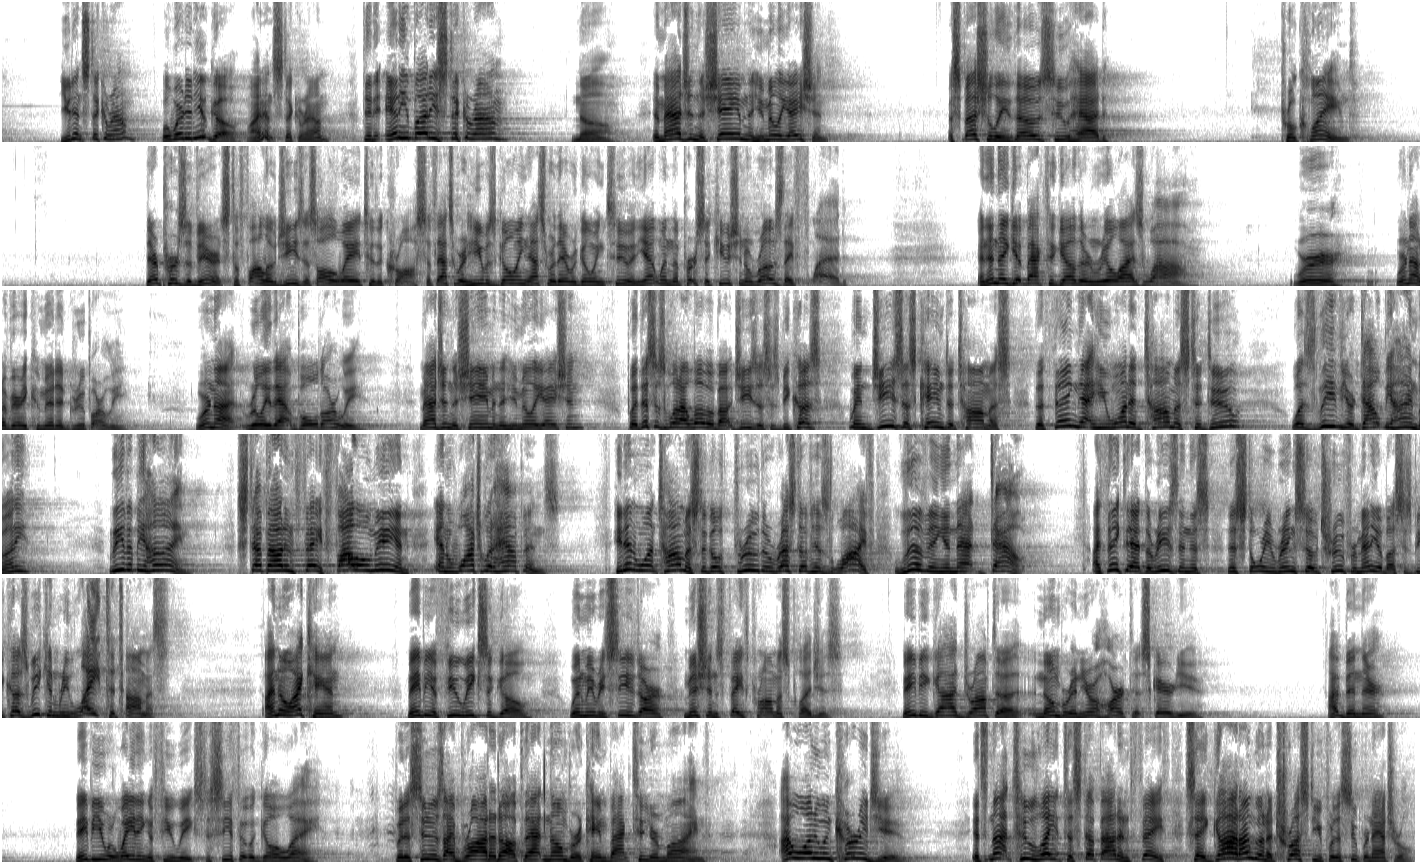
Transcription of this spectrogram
You didn't stick around? Well, where did you go? I didn't stick around. Did anybody stick around? No. Imagine the shame, the humiliation especially those who had proclaimed their perseverance to follow Jesus all the way to the cross. If that's where he was going, that's where they were going too. And yet, when the persecution arose, they fled. And then they get back together and realize, wow, we're, we're not a very committed group, are we? We're not really that bold, are we? Imagine the shame and the humiliation. But this is what I love about Jesus is because when Jesus came to Thomas, the thing that he wanted Thomas to do was leave your doubt behind, buddy. Leave it behind. Step out in faith. Follow me and, and watch what happens. He didn't want Thomas to go through the rest of his life living in that doubt. I think that the reason this, this story rings so true for many of us is because we can relate to Thomas. I know I can. Maybe a few weeks ago, when we received our missions faith promise pledges, maybe God dropped a number in your heart that scared you. I've been there. Maybe you were waiting a few weeks to see if it would go away. But as soon as I brought it up, that number came back to your mind. I want to encourage you. It's not too late to step out in faith. Say, God, I'm going to trust you for the supernatural.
